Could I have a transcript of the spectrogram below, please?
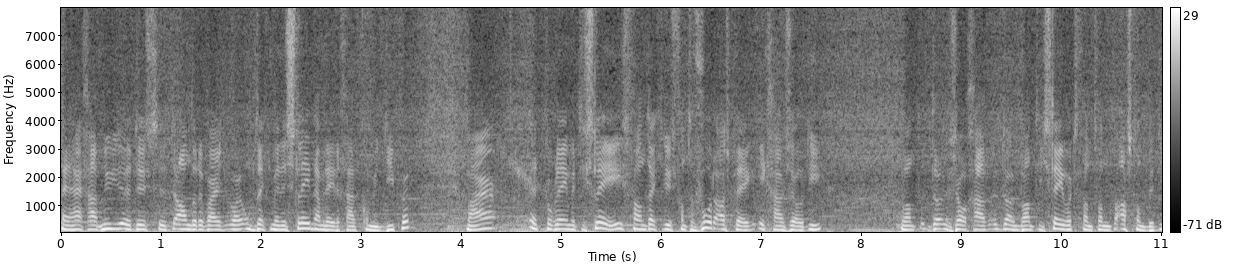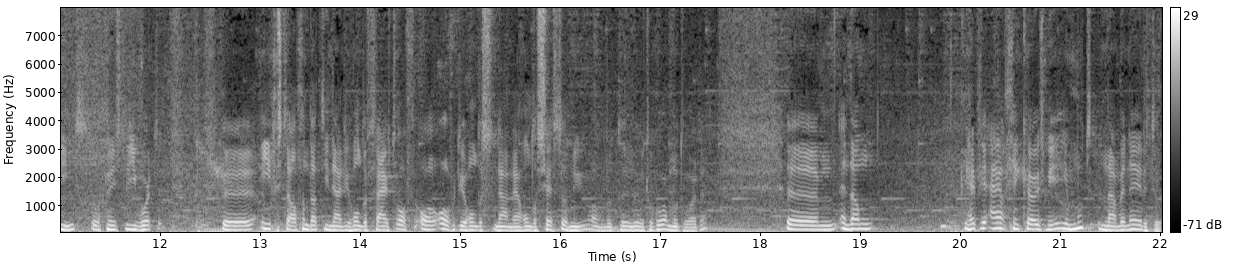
En hij gaat nu dus het andere, waar, waar- omdat je met een slee naar beneden gaat, kom je dieper. Maar het probleem met die slee is van, dat je dus van tevoren afspreekt, ik ga zo diep. Want, zo gaat, want die slee wordt van, van afstand bediend. Of tenminste, die wordt eh, ingesteld van dat hij naar die 150 of over die 100, naar, naar 160 nu, omdat het het record moet worden. Ehm, en dan heb je eigenlijk geen keus meer. Je moet naar beneden toe.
